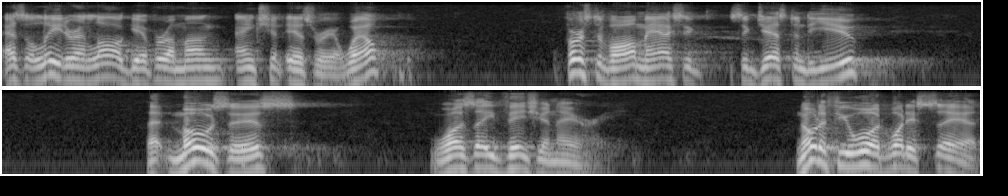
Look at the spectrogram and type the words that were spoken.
as a leader and lawgiver among ancient Israel? Well, first of all, may I su- suggest unto you that Moses was a visionary. Note, if you would, what is said.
